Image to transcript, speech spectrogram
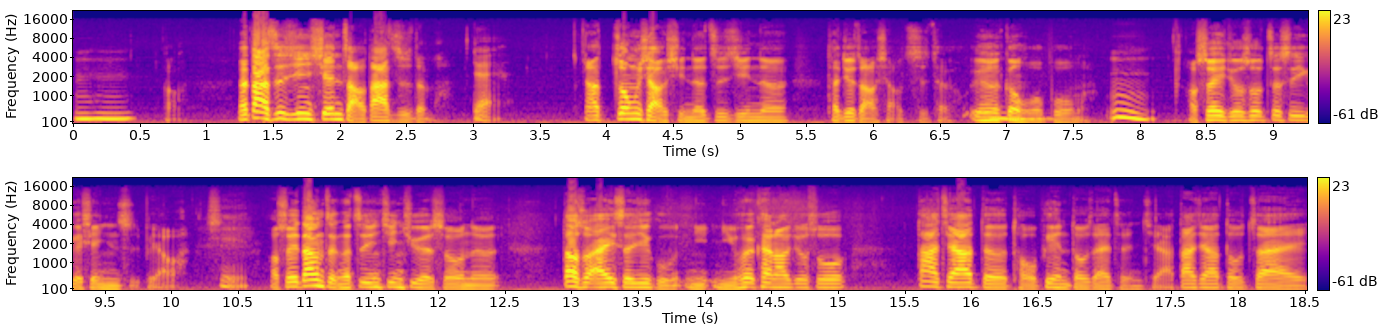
嗯哼，好，那大资金先找大资的嘛，对，那中小型的资金呢，他就找小资的，因为更活泼嘛。嗯。好，所以就是说这是一个先行指标啊。是。啊，所以当整个资金进去的时候呢，到时候 IC 设计股，你你会看到就是说，大家的投片都在增加，大家都在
